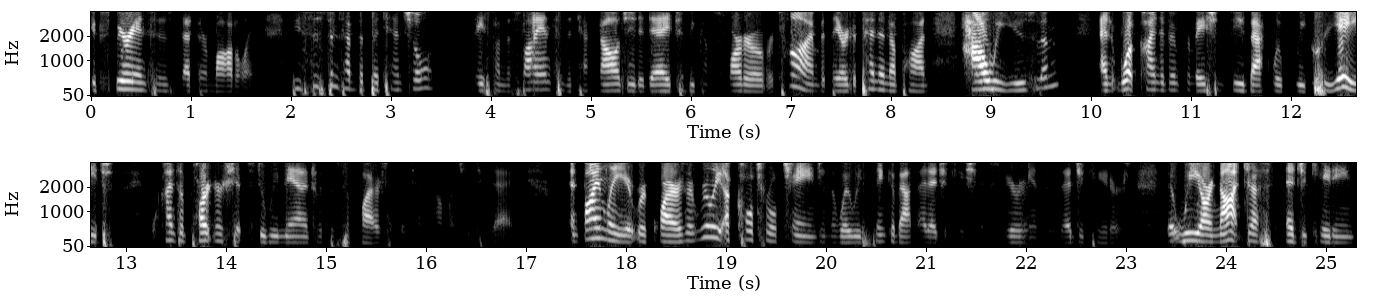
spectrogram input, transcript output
experiences that they're modeling. These systems have the potential based on the science and the technology today to become smarter over time, but they are dependent upon how we use them and what kind of information feedback loop we create, what kinds of partnerships do we manage with the suppliers of the technology today. And finally, it requires a really a cultural change in the way we think about that education experience as educators. That we are not just educating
